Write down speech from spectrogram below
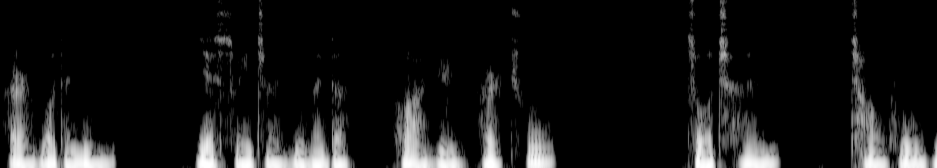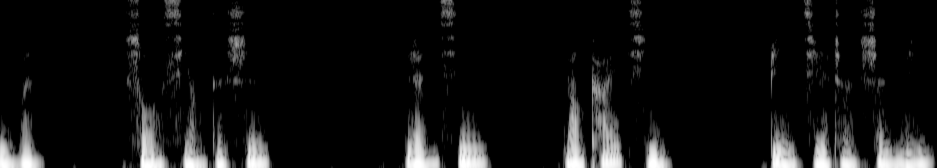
而我的灵也随着你们的话语而出，做成超乎你们所想的事。人心要开启，必借着圣灵，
